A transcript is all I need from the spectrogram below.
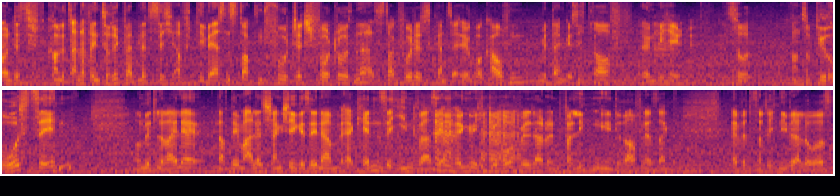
Und das kommt jetzt auf ihn zurück, weil plötzlich auf diversen Stock-Footage-Fotos, ne, also Stock-Footage kannst du ja irgendwo kaufen, mit deinem Gesicht drauf, irgendwelche so, von so Büroszenen. Und mittlerweile, nachdem alle Shang-Chi gesehen haben, erkennen sie ihn quasi auf irgendwelchen Bürobildern und verlinken ihn drauf. Und er sagt, er wird es natürlich nie wieder los.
